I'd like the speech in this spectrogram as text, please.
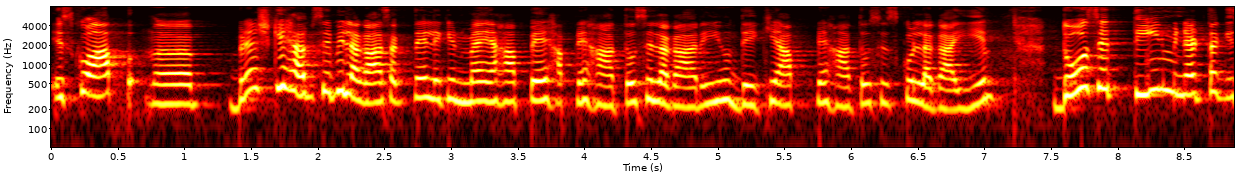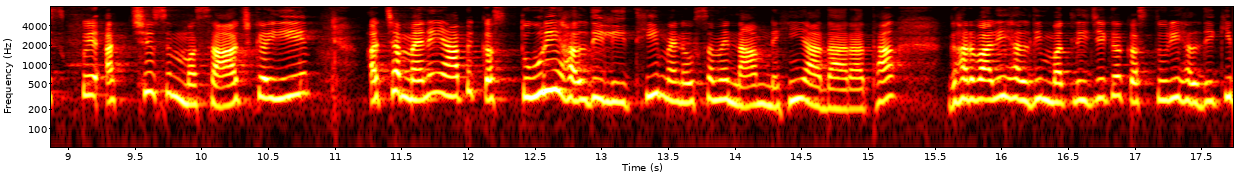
इसको आप ब्रश की हेल्प से भी लगा सकते हैं, लेकिन मैं यहाँ पे अपने हाथों से लगा रही हूँ। देखिए, आप अपने हाथों से इसको लगाइए। दो से तीन मिनट तक इस पर अच्छे से मसाज करिए। अच्छा मैंने यहाँ पे कस्तूरी हल्दी ली थी, मैंने उस समय नाम नहीं याद आ रहा था। घर वाली हल्दी मत लीजिएगा, कस्तूरी हल्दी की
